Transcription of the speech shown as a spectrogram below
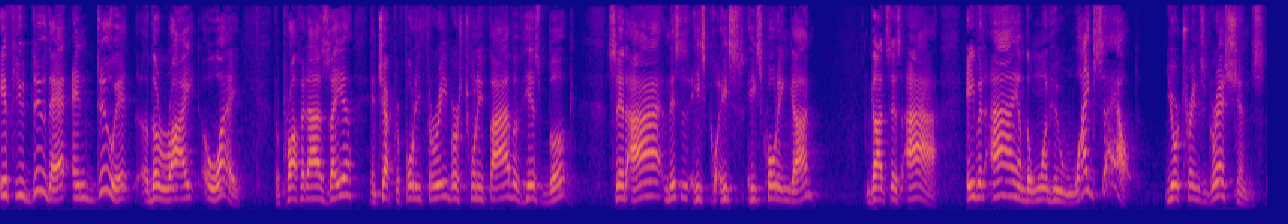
if you do that and do it the right way. The prophet Isaiah in chapter 43, verse 25 of his book said, I, and this is, he's, he's, he's quoting God. God says, I, even I am the one who wipes out your transgressions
